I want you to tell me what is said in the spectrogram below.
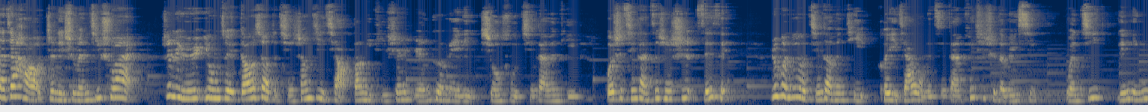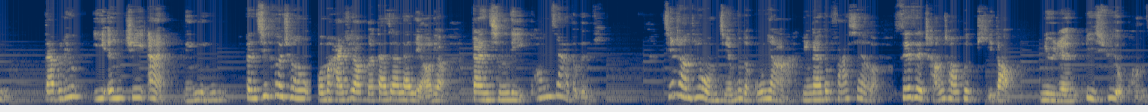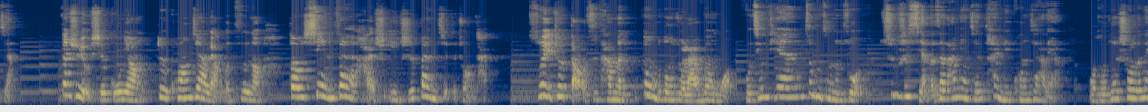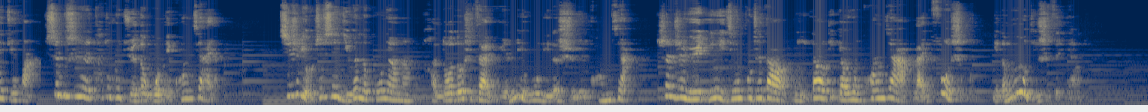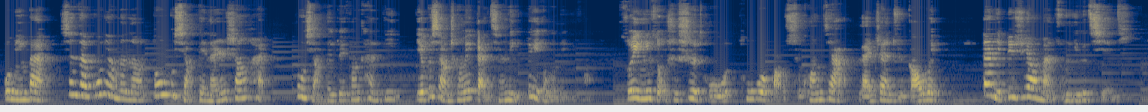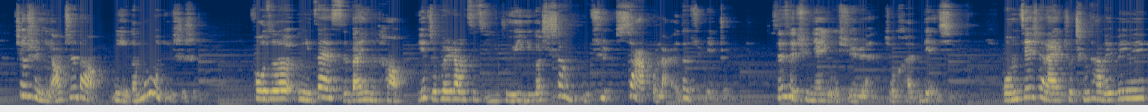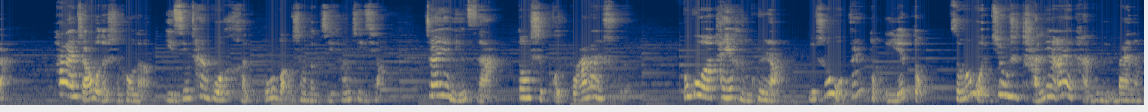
大家好，这里是文姬说爱，致力于用最高效的情商技巧帮你提升人格魅力，修复情感问题。我是情感咨询师 C C。如果你有情感问题，可以加我们情感分析师的微信文姬零零五 W E N G I 零零五。本期课程我们还是要和大家来聊聊感情里框架的问题。经常听我们节目的姑娘啊，应该都发现了，C C 常常会提到。女人必须有框架，但是有些姑娘对“框架”两个字呢，到现在还是一知半解的状态，所以就导致她们动不动就来问我：“我今天这么这么做，是不是显得在她面前太没框架了呀？我昨天说了那句话，是不是她就会觉得我没框架呀？”其实有这些疑问的姑娘呢，很多都是在云里雾里的使用框架，甚至于你已经不知道你到底要用框架来做什么。你的目的是怎样的？我明白，现在姑娘们呢都不想被男人伤害，不想被对方看低，也不想成为感情里被动的那一方，所以你总是试图通过保持框架来占据高位。但你必须要满足一个前提，就是你要知道你的目的是什么，否则你再死搬硬套，也只会让自己处于一个上不去下不来的局面中。Cici 去年有个学员就很典型，我们接下来就称他为微微吧。他来找我的时候呢，已经看过很多网上的鸡汤技巧，专业名词啊都是滚瓜烂熟的。不过他也很困扰，你说我该懂的也懂，怎么我就是谈恋爱谈不明白呢？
